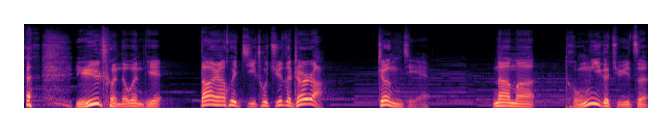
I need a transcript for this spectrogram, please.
愚蠢的问题，当然会挤出橘子汁儿啊！正解。那么，同一个橘子，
